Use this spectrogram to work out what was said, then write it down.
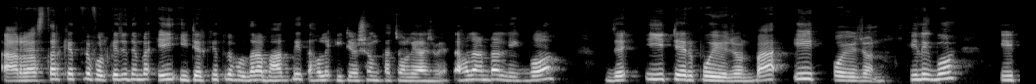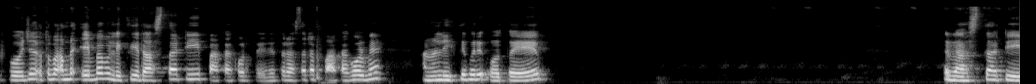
আর রাস্তার ক্ষেত্রফলকে যদি আমরা এই ইটের ক্ষেত্রফল দ্বারা ভাগ দিই, তাহলে ইটের সংখ্যা চলে আসবে। তাহলে আমরা লিখব যে ইটের প্রয়োজন বা ইট প্রয়োজন। কি লিখব? ইট প্রয়োজন। অথবা আমরা এভাবে লিখতে রাস্তাটি পাকা করতে। যেহেতু রাস্তাটা পাকা করবে, আমরা লিখতে পারি, অতএব রাস্তাটি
